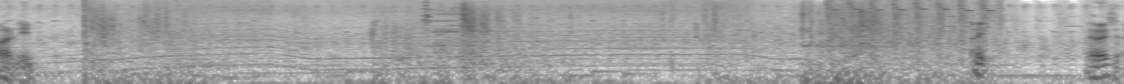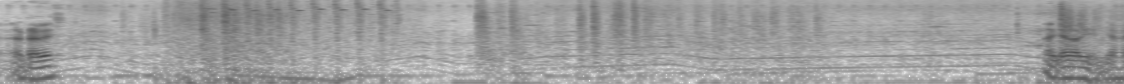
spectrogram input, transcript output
Jolín. Ay, al revés, al revés. Ah, ya va bien, ya.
